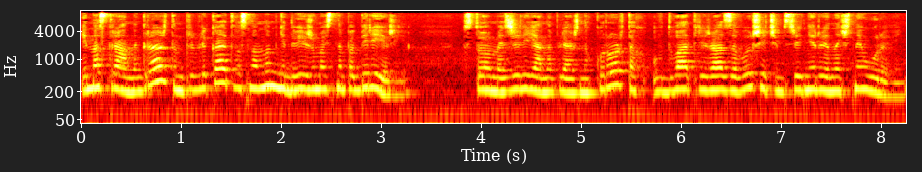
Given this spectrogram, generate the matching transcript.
Иностранных граждан привлекает в основном недвижимость на побережье. Стоимость жилья на пляжных курортах в 2-3 раза выше, чем среднерыночный уровень.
